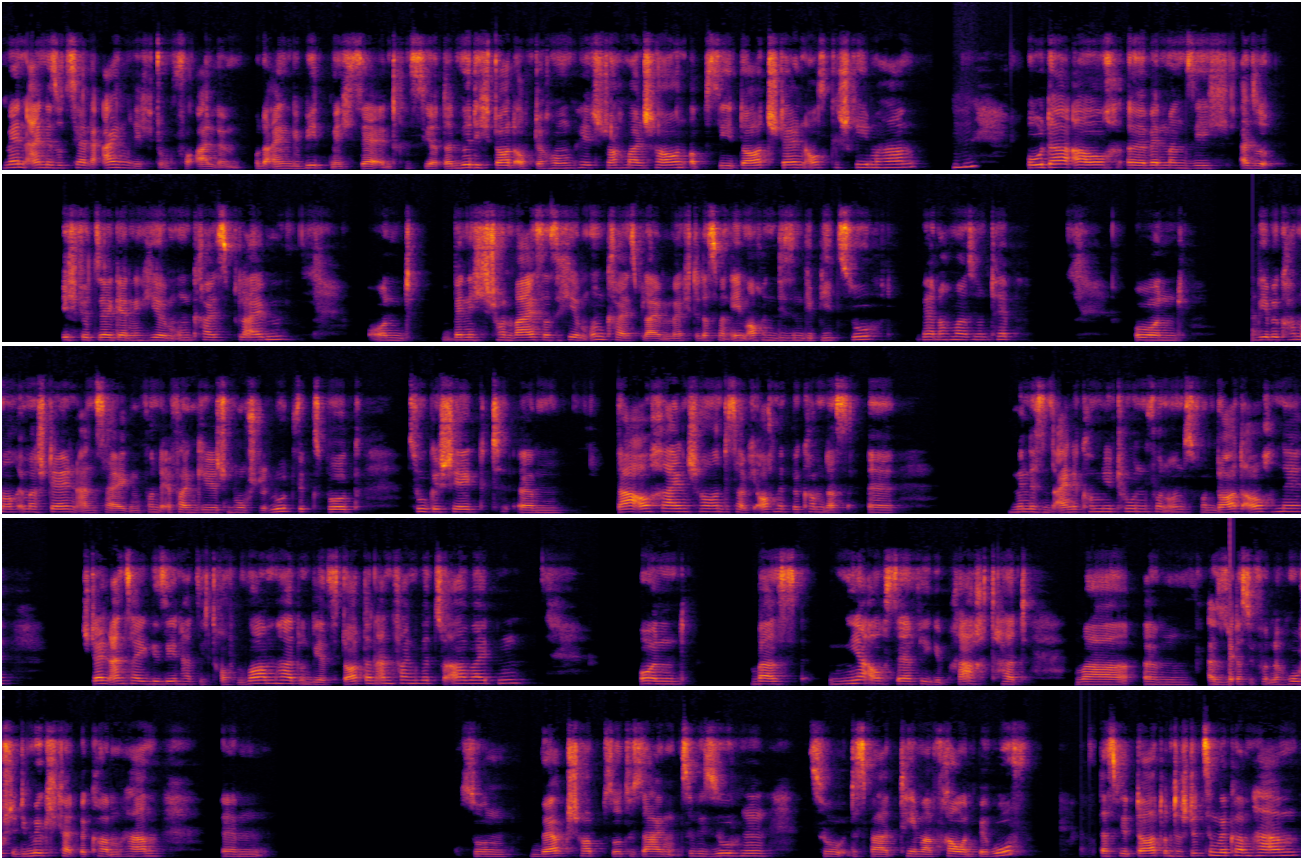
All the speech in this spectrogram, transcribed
wenn eine soziale Einrichtung vor allem oder ein Gebiet mich sehr interessiert, dann würde ich dort auf der Homepage nochmal schauen, ob sie dort Stellen ausgeschrieben haben. Mhm. Oder auch, äh, wenn man sich, also ich würde sehr gerne hier im Umkreis bleiben. Und wenn ich schon weiß, dass ich hier im Umkreis bleiben möchte, dass man eben auch in diesem Gebiet sucht, wäre nochmal so ein Tipp. Und wir bekommen auch immer Stellenanzeigen von der Evangelischen Hochschule Ludwigsburg zugeschickt. Ähm, da auch reinschauen. Das habe ich auch mitbekommen, dass äh, mindestens eine Kommilitonin von uns von dort auch eine Stellenanzeige gesehen hat, sich darauf beworben hat und jetzt dort dann anfangen wird zu arbeiten. Und was mir auch sehr viel gebracht hat, war, ähm, also dass wir von der Hochschule die Möglichkeit bekommen haben, ähm, so einen Workshop sozusagen zu besuchen, zu, das war Thema Frau und Beruf, dass wir dort Unterstützung bekommen haben,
